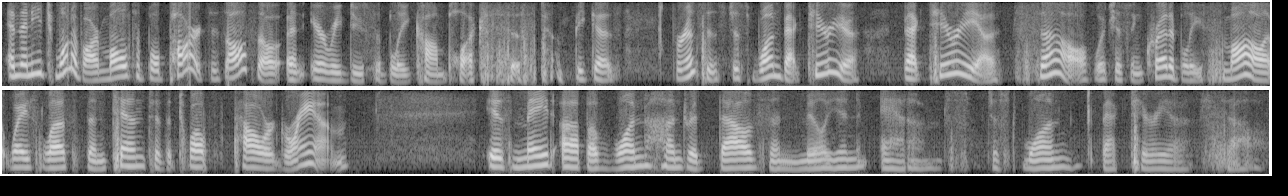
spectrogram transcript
And then each one of our multiple parts is also an irreducibly complex system because for instance just one bacteria bacteria cell which is incredibly small it weighs less than 10 to the 12th power gram is made up of 100,000 million atoms just one bacteria cell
